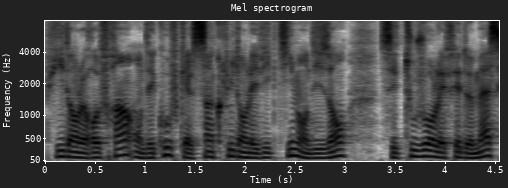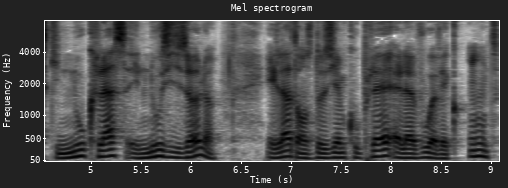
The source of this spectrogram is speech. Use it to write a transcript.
Puis dans le refrain, on découvre qu'elle s'inclut dans les victimes en disant c'est toujours l'effet de masse qui nous classe et nous isole. Et là, dans ce deuxième couplet, elle avoue avec honte,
